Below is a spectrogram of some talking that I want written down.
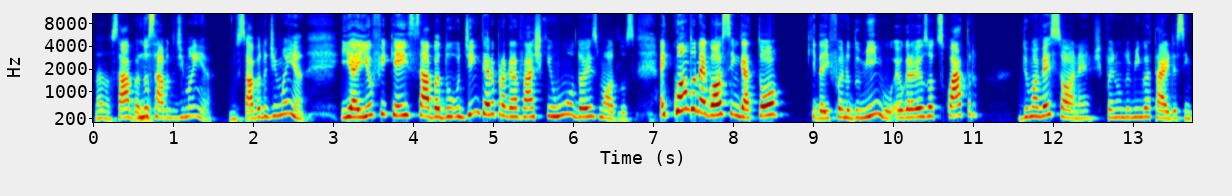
Não, no sábado? No sábado de manhã. No sábado de manhã. E aí eu fiquei sábado o dia inteiro para gravar, acho que um ou dois módulos. Aí quando o negócio engatou, que daí foi no domingo, eu gravei os outros quatro de uma vez só, né? Acho que foi num domingo à tarde, assim.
